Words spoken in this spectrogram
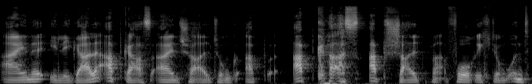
eine illegale Abgaseinschaltung, Ab Abgasabschaltvorrichtung. Und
